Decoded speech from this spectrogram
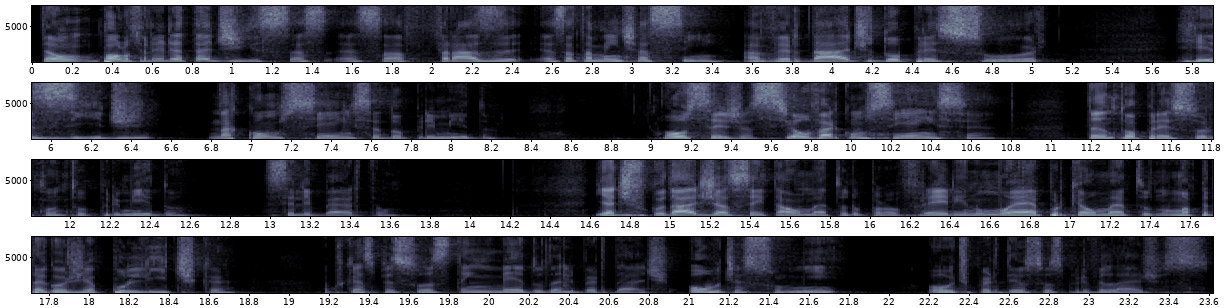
Então, Paulo Freire até diz essa frase exatamente assim: a verdade do opressor reside na consciência do oprimido. Ou seja, se houver consciência, tanto o opressor quanto o oprimido se libertam. E a dificuldade de aceitar o método Paulo Freire não é porque é um método, uma pedagogia política, é porque as pessoas têm medo da liberdade, ou de assumir, ou de perder os seus privilégios.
